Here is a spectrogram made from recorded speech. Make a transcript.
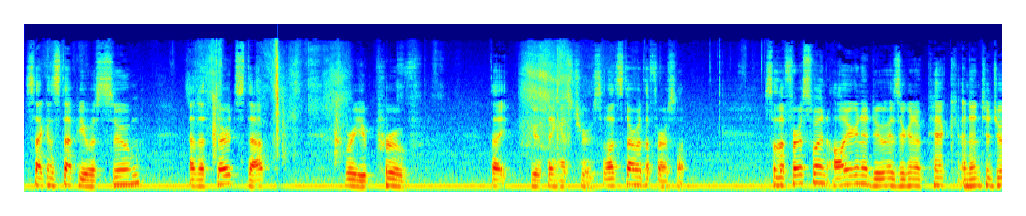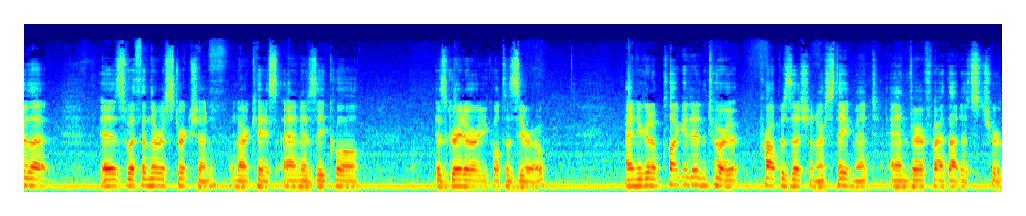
second step, you assume, and the third step, where you prove that your thing is true. So let's start with the first one. So the first one, all you're going to do is you're going to pick an integer that is within the restriction, in our case n is equal is greater or equal to 0, and you're going to plug it into our proposition or statement and verify that it's true.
